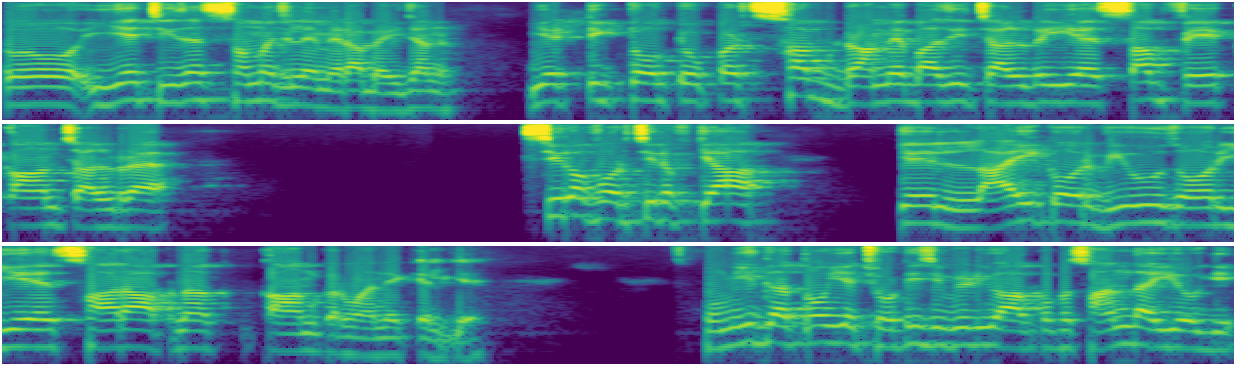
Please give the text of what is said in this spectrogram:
تو یہ چیزیں سمجھ لیں میرا بھائی جان۔ یہ ٹک ٹاک کے اوپر سب ڈرامے بازی چل رہی ہے، سب فیک کام چل رہا ہے۔ صرف اور صرف کیا؟ لائک اور ویوز اور یہ سارا اپنا کام کروانے کے لیے۔ امید کرتا ہوں یہ چھوٹی سی ویڈیو آپ کو پسند آئی ہوگی۔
